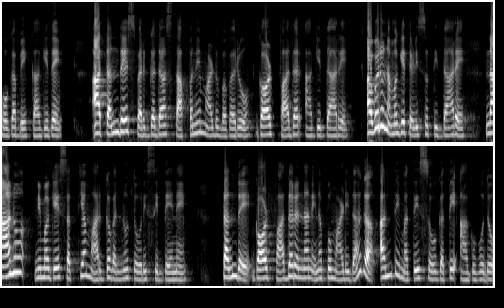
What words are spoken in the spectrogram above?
ಹೋಗಬೇಕಾಗಿದೆ. ಆ ತಂದೆ ಸ್ವರ್ಗದ ಸ್ಥಾಪನೆ ಮಾಡುವವರು ಗಾಡ್ ಫಾದರ್ ಆಗಿದ್ದಾರೆ. ಅವರು ನಮಗೆ ತಿಳಿಸುತ್ತಿದ್ದಾರೆ, ನಾನು ನಿಮಗೆ ಸತ್ಯ ಮಾರ್ಗವನ್ನು ತೋರಿಸಿದ್ದೇನೆ. ತಂದೆ, ಗಾಡ್ ಫಾದರ್ ಅನ್ನ ನೆನಪು ಮಾಡಿದಾಗ ಅಂತಿಮತೆ ಸೋಗತಿ ಆಗುವುದು.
